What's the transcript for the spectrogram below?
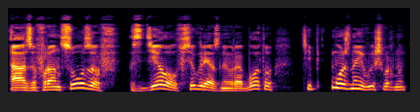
а за французов сделал всю грязную работу, теперь можно и вышвырнуть.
